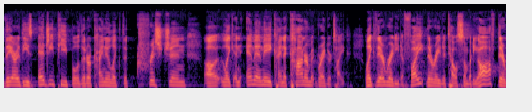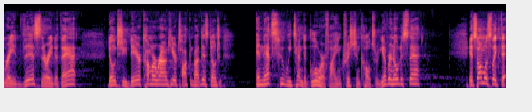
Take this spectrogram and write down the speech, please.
they are these edgy people that are kind of like the Christian, uh, like an MMA kind of Conor McGregor type. Like they're ready to fight, they're ready to tell somebody off, they're ready to this, they're ready to that. Don't you dare come around here talking about this, don't you? And that's who we tend to glorify in Christian culture. You ever notice that? It's almost like the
